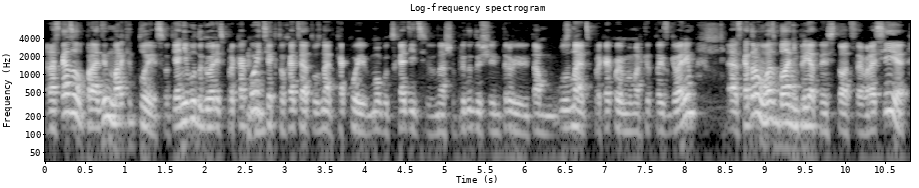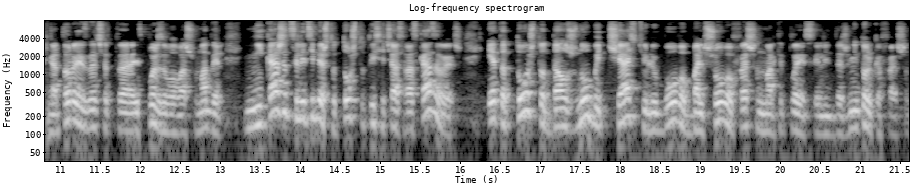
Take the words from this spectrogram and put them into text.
рассказывал про один маркетплейс. Вот я не буду говорить про какой, mm-hmm. те, кто хотят узнать, какой, могут сходить в наше предыдущее интервью и там узнать, про какой мы маркетплейс говорим, э, с которым у вас была неприятная ситуация в России, который, значит, э, использовал вашу модель. Не кажется ли тебе, что то, что ты сейчас рассказываешь, это то, что должно быть частью любого большого fashion-маркетплейса, или даже не только fashion?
